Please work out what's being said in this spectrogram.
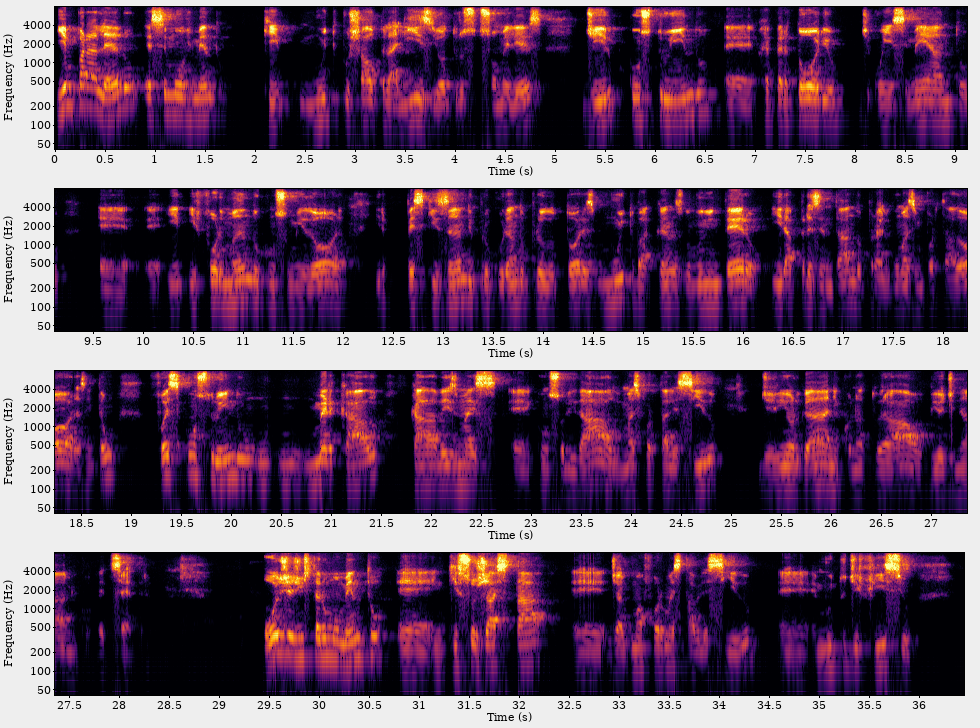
E em paralelo, esse movimento que muito puxado pela Liz e outros sommeliers, de ir construindo é, repertório de conhecimento é, é, e, e, formando o consumidor, ir pesquisando e procurando produtores muito bacanas no mundo inteiro, ir apresentando para algumas importadoras. Então, foi se construindo um, um mercado cada vez mais é, consolidado, mais fortalecido de vinho orgânico, natural, biodinâmico, etc. Hoje a gente está num momento é, em que isso já está, é, de alguma forma, estabelecido. É, é muito difícil,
